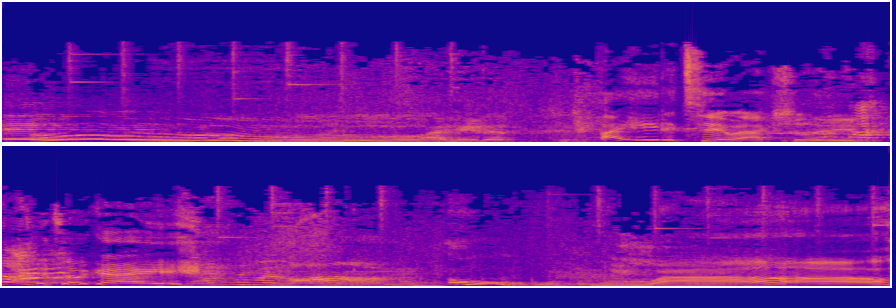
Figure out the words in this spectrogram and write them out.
Ooh, I hate it. I hate it too, actually. It's okay. Sounds like my mom. Oh. Wow.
